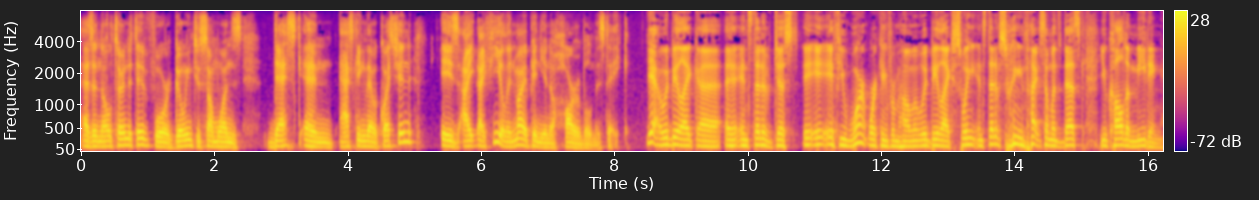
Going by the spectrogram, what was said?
as an alternative for going to someone's desk and asking them a question is, I, I feel, in my opinion, a horrible mistake. Yeah, it would be like uh, instead of just if you weren't working from home, it would be like swing instead of swinging by someone's desk, you called a meeting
